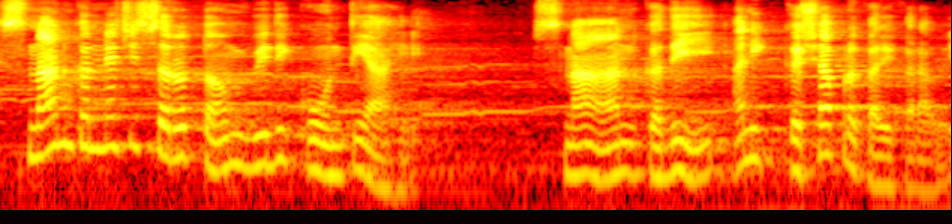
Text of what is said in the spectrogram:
स्नान करण्याची सर्वोत्तम विधी कोणती आहे? स्नान कधी आणि कशा प्रकारे करावे?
